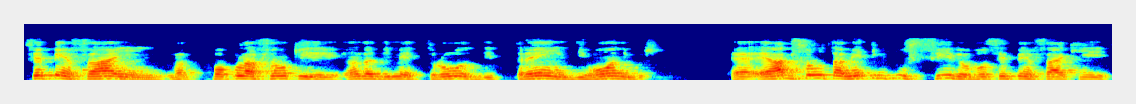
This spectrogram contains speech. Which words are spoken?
Você pensar em uma população que anda de metrô, de trem, de ônibus, é, é absolutamente impossível você pensar que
